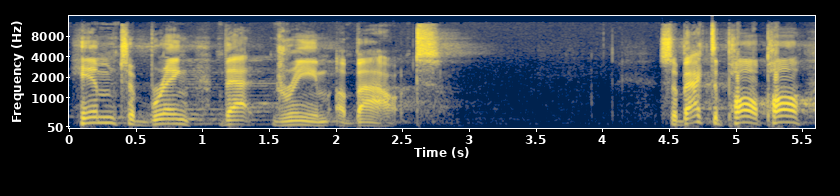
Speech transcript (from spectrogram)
him to bring that dream about. So back to Paul. Paul,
